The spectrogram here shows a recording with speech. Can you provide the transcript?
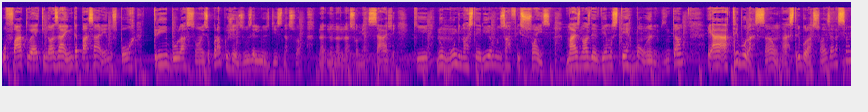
o fato é que nós ainda passaremos por tribulações. O próprio Jesus ele nos disse na sua, na, na, na, sua mensagem que no mundo nós teríamos aflições, mas nós devíamos ter bom ânimo. Então, a, a tribulação, as tribulações, elas são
